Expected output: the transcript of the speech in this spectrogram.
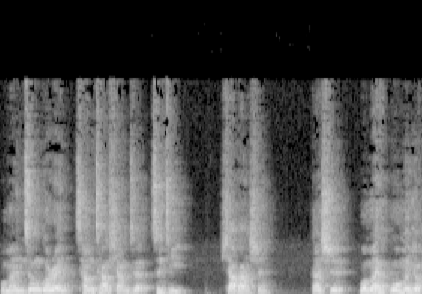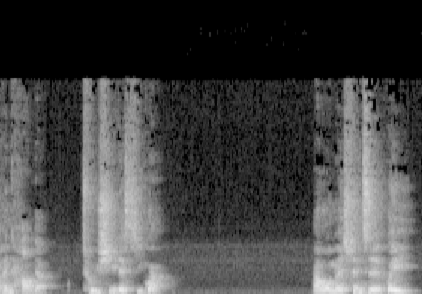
我们中国人常常想着自己下半生，但是我们我们有很好的储蓄的习惯。啊，我们甚至会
